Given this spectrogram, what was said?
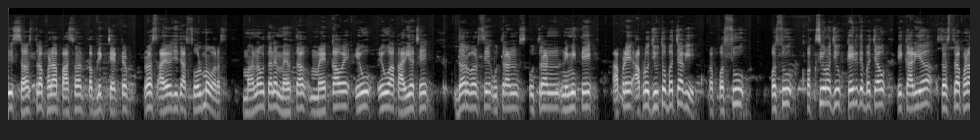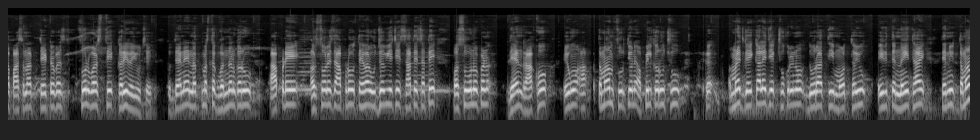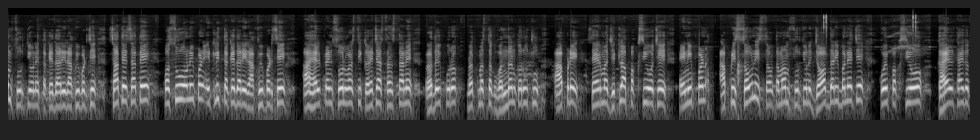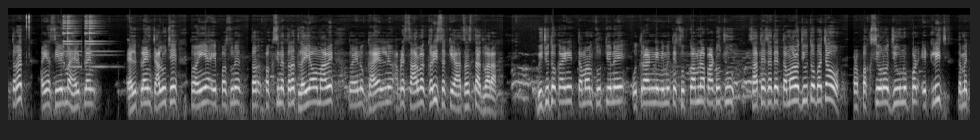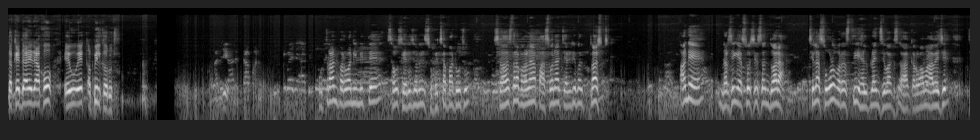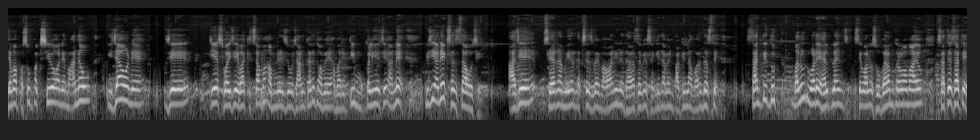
Shri Sahastrafala Parshwanath public charitable trust આયોજિત આ સોળમો વર્ષ. માનવતાને મહેતા, મહેકાવે એવું એવું આ કાર્ય છે. દર વર્ષે ઉત્તરાયણ ઉત્તરાયણ નિમિત્તે આપણે આપણો જીવ તો બચાવીએ, પણ પશુ પશુ, પક્ષીઓનો જીવ કઈ રીતે બચાવો એ કાર્ય શસ્ત્રફણા પાર્શ્વનાથ ચેરિટેબલ સોળ વર્ષથી કરી રહ્યું છે. તો તેને નતમસ્તક વંદન કરું. આપણે હર્ષોલ્લેસ આપણો તહેવાર ઉજવીએ છીએ. સાથે સાથે પશુઓનો પણ ધ્યાન રાખો. એવું આ તમામ સુરતીઓને અપીલ કરું છું કે હમણાં જ ગઈકાલે જ એક છોકરીનું દોરાથી મોત થયું. એ રીતે નહીં થાય. તેની તમામ સુરતીઓને તકેદારી રાખવી પડશે. સાથે સાથે પશુઓની પણ એટલી જ તકેદારી રાખવી પડશે. આ હેલ્પલાઇન સોળ વર્ષથી કરે છે આ સંસ્થાને હૃદયપૂર્વક નતમસ્તક વંદન કરું છું. આપણે શહેરમાં જેટલા પક્ષીઓ છે, એની પણ આપણી સૌની તમામ સુરતીઓની જવાબદારી બને છે. કોઈ પક્ષીઓ ઘાયલ થાય તો તરત અહીંયા સિવિલમાં હેલ્પલાઇન હેલ્પલાઇન ચાલુ છે. તો અહીંયા એ પશુને તર, પક્ષીને તરત લઈ આવવામાં આવે. તો એનું ઘાયલને આપણે સારવાર કરી શકીએ આ સંસ્થા દ્વારા. બીજું તો કંઈ નહીં, તમામ સુરતીઓને ઉત્તરાયણની નિમિત્તે શુભકામના પાઠવું છું. સાથે સાથે તમારો જીવ તો બચાવો, પણ પક્ષીઓનો જીવનું પણ એટલી જ તમે તકેદારી રાખો, એવું એક અપીલ કરું છું. ઉત્તરાયણ પર્વ નિમિત્તે સૌ શહેરીજનોને શુભેચ્છા પાઠવું છું. સહસ્ત્રભાણા પાસવાના ચેરિટેબલ ટ્રસ્ટ અને નર્સિંગ એસોસિએશન દ્વારા છેલ્લા સોળ વર્ષથી હેલ્પલાઇન સેવા કરવામાં આવે છે. જેમાં પશુ પક્ષીઓ અને માનવ ઈજાઓને જે કેસ હોય છે એવા કિસ્સામાં અમને જો જાણ કરે તો અમે અમારી ટીમ મોકલીએ છીએ અને બીજી અનેક સંસ્થાઓ છે. આજે શહેરના મેયર દક્ષેશભાઈ માવાની અને ધારાસભ્ય સંગીતાબેન પાટીલના વરદ હસ્તે શાંતિદૂત બલૂન વડે હેલ્પલાઇન સેવાનો શુભારંભ કરવામાં આવ્યો. સાથે સાથે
